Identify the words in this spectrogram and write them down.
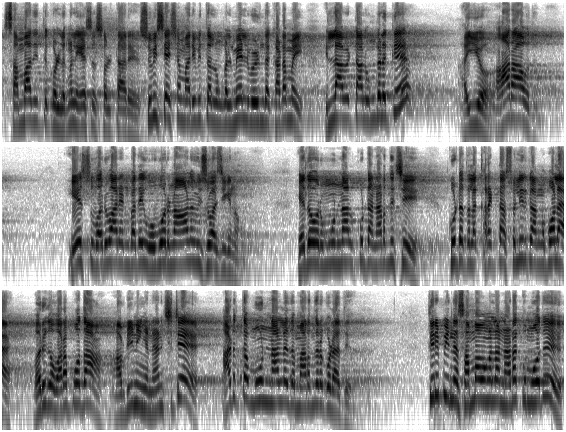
சம்பாதித்துக் கொள்ளுங்கள். இயேசு சொல்லிட்டாரு. சுவிசேஷம் அறிவித்தல் உங்கள் மேல் விழுந்த கடமை. இல்லாவிட்டால் உங்களுக்கு ஐயோ ஆறாவது. இயேசு வருவார் என்பதை ஒவ்வொரு நாளும் விசுவாசிக்கணும். ஏதோ ஒரு மூணு நாள் கூட்டம் நடந்துச்சு. கூட்டத்தில் கரெக்டாக சொல்லியிருக்காங்க போல வருக வரப்போதான் அப்படின்னு நீங்கள் நினச்சிட்டு அடுத்த மூணு நாளில் இதை மறந்துடக்கூடாது. திருப்பி இந்த சம்பவங்கள்லாம் நடக்கும்போது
